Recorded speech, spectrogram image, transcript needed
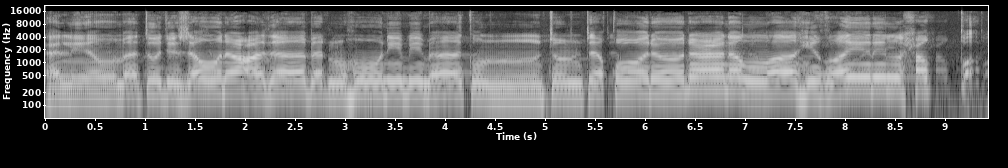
اليوم تجزون عذاب الهون بما كنتم تقولون على الله غير الحق.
